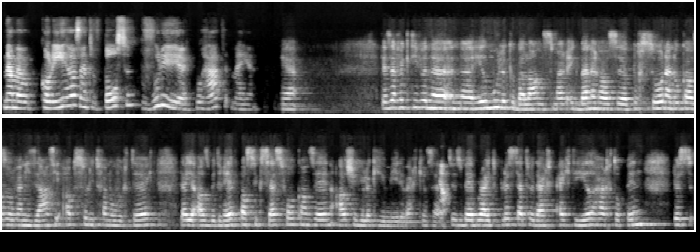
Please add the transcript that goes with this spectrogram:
naar mijn collega's en te polsen? Hoe voel je je? Hoe gaat het met je? Ja, het is effectief een, eh, een, eh, heel moeilijke balans, maar ik ben er als eh, persoon en ook als organisatie absoluut van overtuigd dat je als bedrijf pas succesvol kan zijn als je gelukkige medewerkers hebt. Dus bij Bright Plus zetten we daar echt heel hard op in. Dus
